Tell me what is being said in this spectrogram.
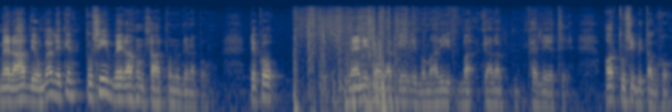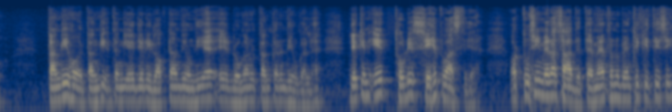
ਮੈਂ ਰਾਹ ਦੇਵਾਂਗਾ ਲੇਕਿਨ ਤੁਸੀਂ ਮੇਰਾ ਹੁਣ ਸਾਥ ਤੁਹਾਨੂੰ ਦੇਣਾ ਪਊ। ਦੇਖੋ, ਮੈਂ ਨਹੀਂ ਚਾਹੁੰਦਾ ਕਿ ਇਹ ਬਿਮਾਰੀ ਬ- ਜ਼ਿਆਦਾ ਫੈਲੇ ਇੱਥੇ। ਔਰ ਤੁਸੀਂ ਵੀ ਤੰਗ ਹੋ। ਤੰਗੀ ਹੋ ਤੰਗੀ ਤੰਗੀ ਇਹ ਜਿਹੜੀ ਲੋਕਡਾਊਨ ਦੀ ਹੁੰਦੀ ਹੈ, ਇਹ ਲੋਕਾਂ ਨੂੰ ਤੰਗ ਕਰਨ ਦੀ ਉਹ ਗੱਲ ਹੈ। ਲੇਕਿਨ ਇਹ ਤੁਹਾਡੀ ਸਿਹਤ ਵਾਸਤੇ ਹੈ। ਔਰ ਤੁਸੀਂ ਮੇਰਾ ਸਾਥ ਦਿੱਤਾ ਮੈਂ ਤੁਹਾਨੂੰ ਬੇਨਤੀ ਕੀਤੀ ਸੀ,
